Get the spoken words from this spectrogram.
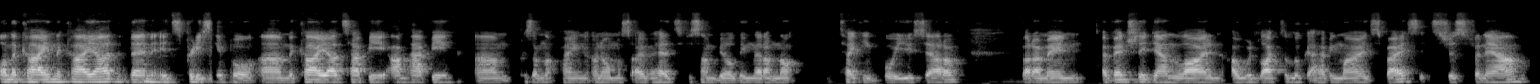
on the car in the car yard, then it's pretty simple. Um, the car yard's happy, I'm happy because I'm not paying enormous overheads for some building that I'm not taking full use out of. But I mean, eventually down the line, I would like to look at having my own space. It's just for now,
